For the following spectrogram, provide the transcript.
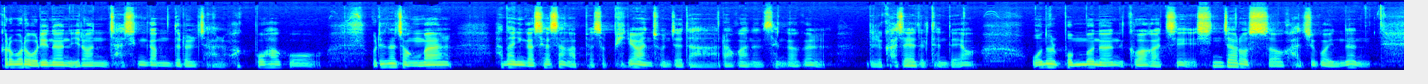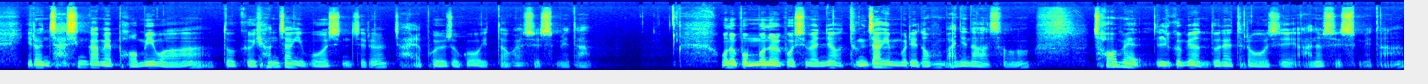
그러므로 우리는 이런 자신감들을 잘 확보하고 우리는 정말 하나님과 세상 앞에서 필요한 존재다라고 하는 생각을 늘 가져야 될 텐데요. 오늘 본문은 그와 같이 신자로서 가지고 있는 이런 자신감의 범위와 또 그 현장이 무엇인지를 잘 보여주고 있다고 할 수 있습니다. 오늘 본문을 보시면요. 등장인물이 너무 많이 나와서 처음에 읽으면 눈에 들어오지 않을 수 있습니다.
